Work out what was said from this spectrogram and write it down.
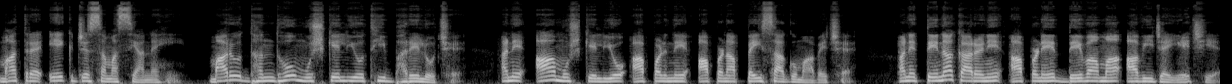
માત્ર એક જ સમસ્યા નહીં, મારો ધંધો મુશ્કેલીઓથી ભરેલો છે અને આ મુશ્કેલીઓ આપણને આપણા પૈસા ગુમાવે છે અને તેના કારણે આપણે દેવામાં આવી જઈએ છીએ.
